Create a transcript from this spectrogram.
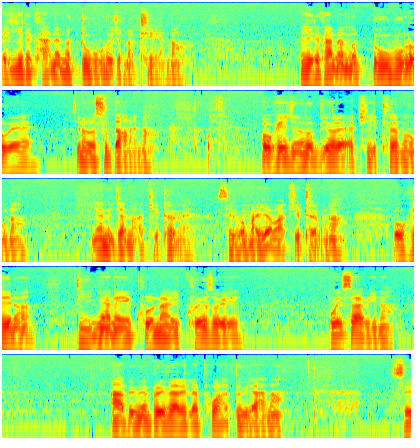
အရေးတခါနဲ့မတူဘူးလို့ကျွန်တော်ထင်တယ်နော် အရေးတခါနဲ့မတူဘူးလို့ပဲကျွန်တော်တို့ဆွတောင်းတယ်နော်โอเคကျွန်တော်တို့ပြောတဲ့အဖြေထွက်မဟုတ်နော်ညနေကျမှအဖြေထွက်မယ်ဇေဘမှာရမှအဖြေထွက်မယ်နော်โอเคနော်ဒီညနေကိုရိုနာခွဲဆိုရင်ပွဲစပြီနော်အားပေးမဲ့ပြည်သားတွေလည်းဖွာတွေ့တာနော်ဆေ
